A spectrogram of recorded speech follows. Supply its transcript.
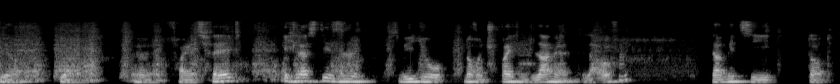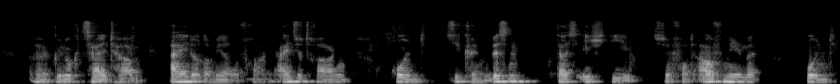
Ihr, Ihr äh, freies Feld. Ich lasse dieses Video noch entsprechend lange laufen, damit Sie dort äh, genug Zeit haben, ein oder mehrere Fragen einzutragen und Sie können wissen, dass ich die sofort aufnehme und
